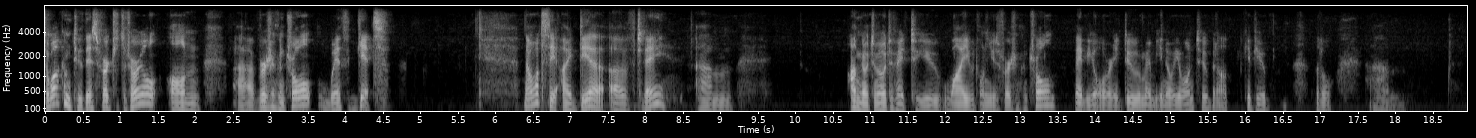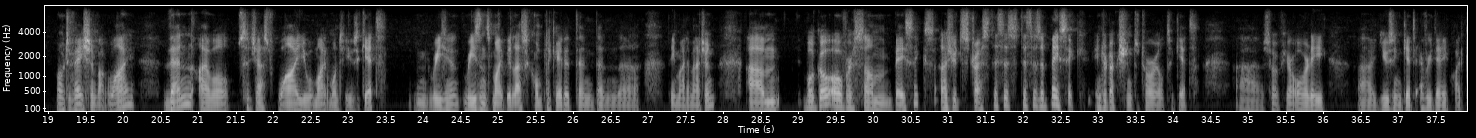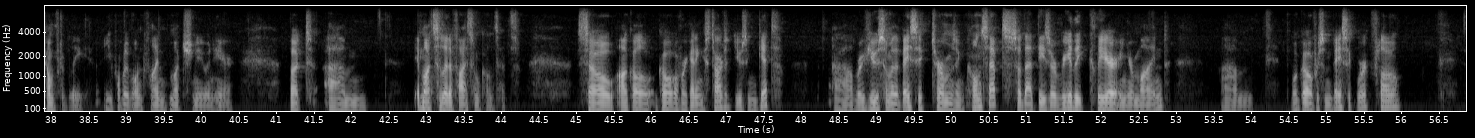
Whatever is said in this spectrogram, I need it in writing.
So welcome to this virtual tutorial on uh, version control with Git. Now what's the idea of today? Um, I'm going to motivate to you why you would want to use version control. Maybe you already do, maybe you know you want to, but I'll give you a little um, motivation about why. Then I will suggest why you might want to use Git. Reason, reasons might be less complicated than, than, uh, you might imagine. Um, we'll go over some basics. I should stress this is this is a basic introduction tutorial to Git. Uh, so if you're already uh, using Git every day quite comfortably, you probably won't find much new in here. But um, it might solidify some concepts. So I'll go, go over getting started using Git. I'll review some of the basic terms and concepts so that these are really clear in your mind. Um, we'll go over some basic workflow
